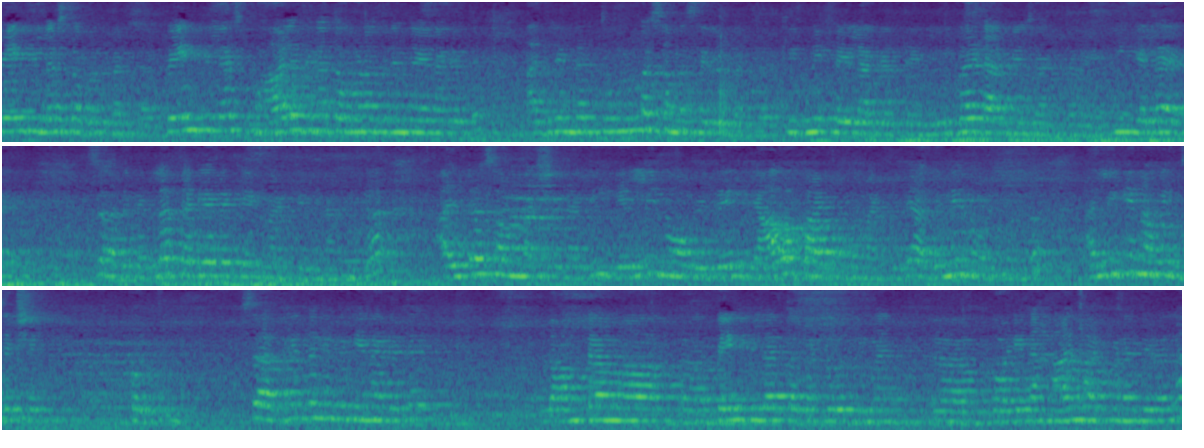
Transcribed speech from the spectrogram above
ಪೇನ್ ಕಿಲ್ಲರ್ಸ್ ತೊಗೊಂಡು ಬರ್ತಾರೆ. ಪೇನ್ ಕಿಲ್ಲರ್ಸ್ ಭಾಳ ದಿನ ತೊಗೊಳೋದ್ರಿಂದ ಏನಾಗುತ್ತೆ? ಅದರಿಂದ ತುಂಬ ಸಮಸ್ಯೆಗಳು ಬರ್ತವೆ. ಕಿಡ್ನಿ ಫೇಲ್ ಆಗುತ್ತೆ ಲಿವರ್ ಡ್ಯಾಮೇಜ್ ಆಗ್ತವೆ, ಹೀಗೆಲ್ಲ ಇರುತ್ತೆ. ಸೊ ಅದನ್ನೆಲ್ಲ ತಡೆಯೋದಕ್ಕೆ ಏನು ಮಾಡ್ತೀವಿ ನಾವೀಗ? ಅಲ್ಟ್ರಾಸೌಂಡ್ ಮಷೀನಲ್ಲಿ ಎಲ್ಲಿ ನೋವಿದೆ, ಯಾವ ಪಾರ್ಟ್ ನೋವು ಮಾಡ್ತಿದೆ ಅದನ್ನೇ ನೋಡಿಕೊಂಡು ಅಲ್ಲಿಗೆ ನಾವು ಇಂಜೆಕ್ಷನ್ ಕೊಡ್ತೀವಿ. ಸೊ ಅದರಿಂದ ನಿಮಗೆ ಏನಾಗುತ್ತೆ? ಲಾಂಗ್ ಟರ್ಮ್ ಪೇನ್ ಕಿಲ್ಲರ್ ತಗೊಂಡು ನಿಮ್ಮ ಬಾಡಿನ ಹಾಲ್ ಮಾಡ್ಕೊಳೋದಿರಲ್ಲ?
